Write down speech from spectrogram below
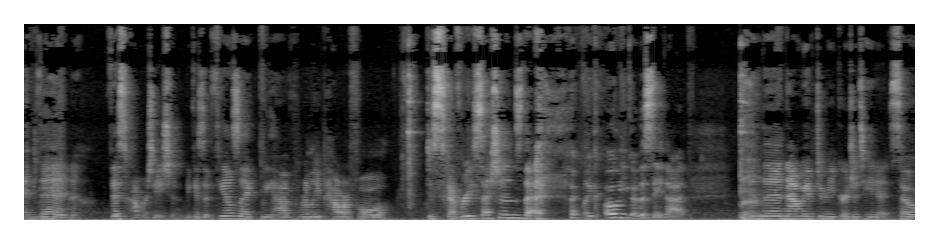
and then this conversation because it feels like we have really powerful discovery sessions that like oh you gotta say that and then now we have to regurgitate it so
